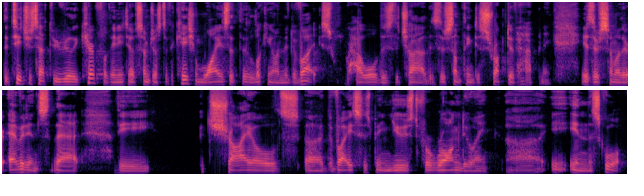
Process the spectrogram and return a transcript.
the teachers have to be really careful. They need to have some justification. Why is it they're looking on the device? How old is the child? Is there something disruptive happening? Is there some other evidence that the child's uh, device has been used for wrongdoing uh, in the school?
